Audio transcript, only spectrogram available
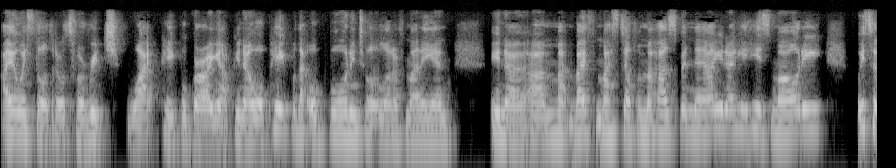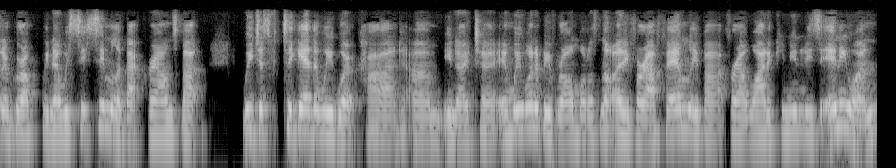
I always thought that it was for rich white people growing up, you know, or people that were born into a lot of money. And, you know, um, both myself and my husband now, you know, he, he's Maori. We sort of grew up, you know, with similar backgrounds, but we just together we work hard, um, you know, to and we want to be role models not only for our family but for our wider communities. Anyone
